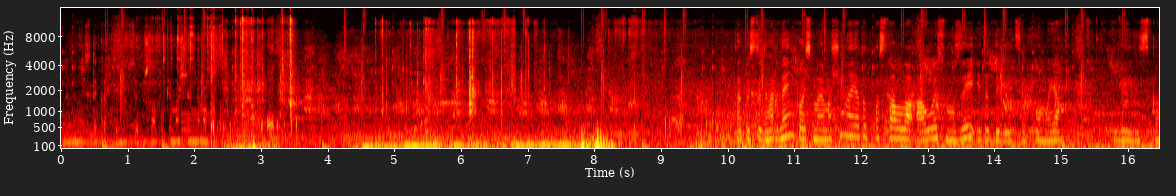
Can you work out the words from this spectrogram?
і виносити картину. Все, пішла, поки машин нема. Так, ось тут гарненько, ось моя машина я тут поставила, а ось музей і тут дивіться, о, моя вивіска.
